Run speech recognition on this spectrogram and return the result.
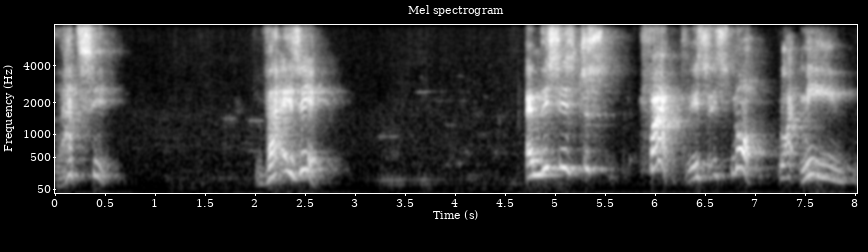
That's it. That is it. And this is just fact. It's, it's not like me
